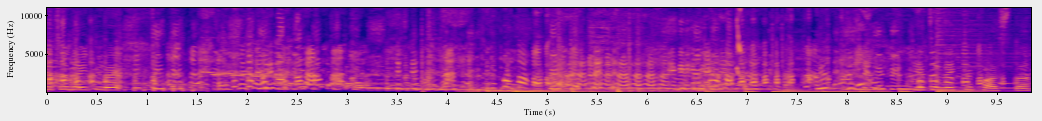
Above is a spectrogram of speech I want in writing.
Yetenekli. Yetenekli pasta.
